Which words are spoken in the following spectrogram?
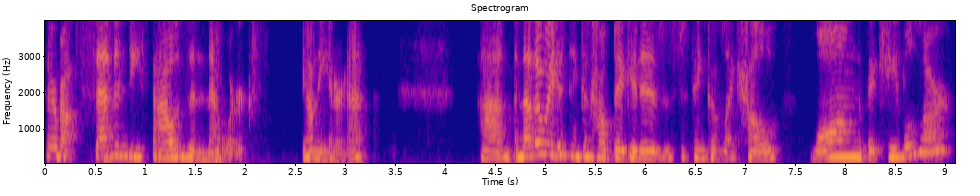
There are about 70,000 networks on the internet. Um, another way to think of how big it is is to think of like how long the cables are.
